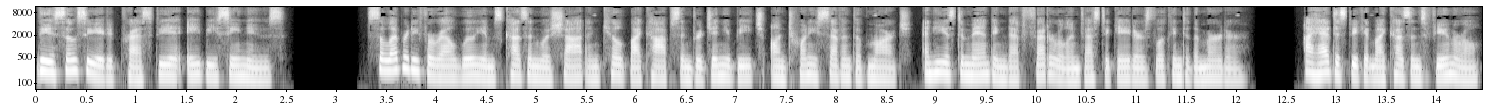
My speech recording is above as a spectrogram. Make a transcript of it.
The Associated Press via ABC News. Celebrity Pharrell Williams' cousin was shot and killed by cops in Virginia Beach on 27 March, and he is demanding that federal investigators look into the murder. I had to speak at my cousin's funeral,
